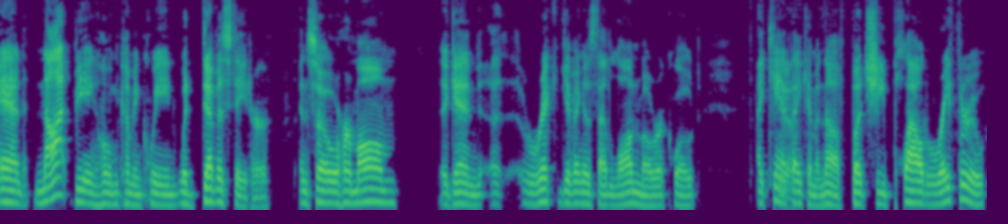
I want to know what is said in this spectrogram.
and not being homecoming queen would devastate her. And so her mom, again, uh, Rick giving us that lawnmower quote. I can't Yeah. thank him enough, but she plowed right through,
